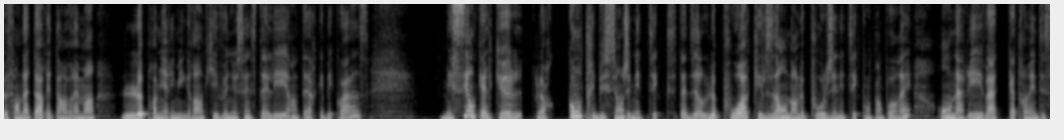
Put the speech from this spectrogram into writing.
le fondateur étant vraiment le premier immigrant qui est venu s'installer en terre québécoise. Mais si on calcule leur contribution génétique, c'est-à-dire le poids qu'ils ont dans le pool génétique contemporain, on arrive à 90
